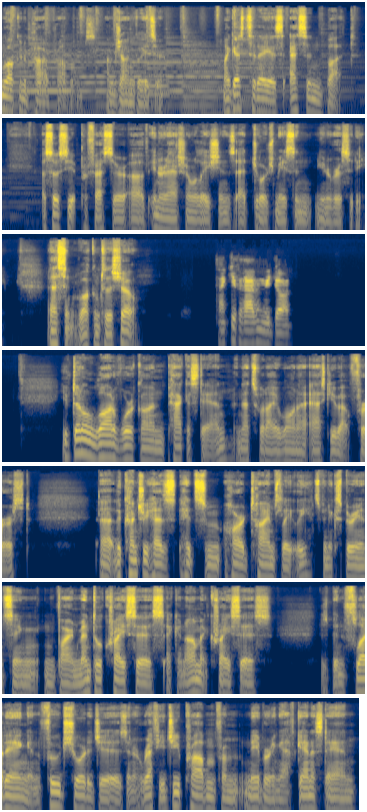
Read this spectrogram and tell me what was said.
and welcome to Power Problems. I'm John Glaser. My guest today is Ahsan Butt, Associate Professor of International Relations at George Mason University. Ahsan, welcome to the show. Thank you for having me, John. You've done a lot of work on Pakistan, and that's what I want to ask you about first. Uh, the country has hit some hard times lately. It's been experiencing environmental crisis, economic crisis. There's been flooding and food shortages and a refugee problem from neighboring Afghanistan,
